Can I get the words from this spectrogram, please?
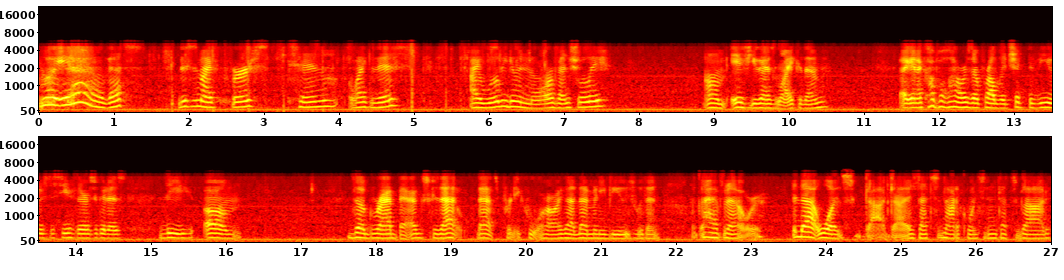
Well, yeah, that's this is my first tin like this. I will be doing more eventually. Um, if you guys like them. Like in a couple hours, I'll probably check the views to see if they're as good as the um the grab bags, because that that's pretty cool. How I got that many views within like a half an hour, and that was God, guys. That's not a coincidence. That's God.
